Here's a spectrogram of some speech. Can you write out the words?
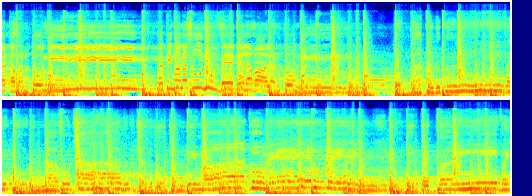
స్వాగతమంటోంది. ప్రతి మనసు నువ్వే గెలవాలంటోంది. పెద్ద కొడుకు నీవై తోడున్నావు చాలు. జరుగుతుంది మాకు మేలు మేలు. ఇంటి పెద్ద నీవై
